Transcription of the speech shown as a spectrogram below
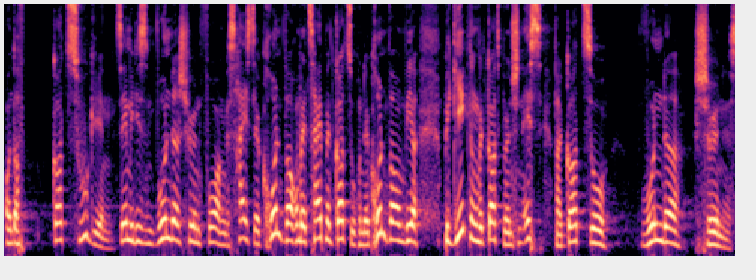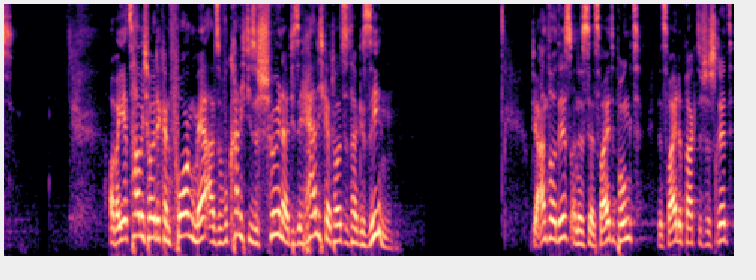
und auf Gott zugehen, sehen wir diesen wunderschönen Vorhang. Das heißt, der Grund, warum wir Zeit mit Gott suchen, der Grund, warum wir Begegnung mit Gott wünschen, ist, weil Gott so wunderschön ist. Aber jetzt habe ich heute keinen Vorhang mehr, also wo kann ich diese Schönheit, diese Herrlichkeit heutzutage sehen? Die Antwort ist, und das ist der zweite Punkt, der zweite praktische Schritt,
